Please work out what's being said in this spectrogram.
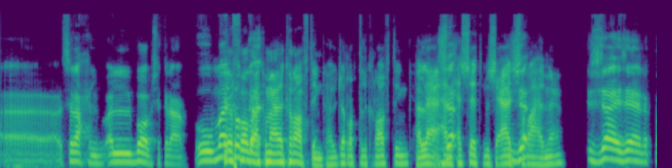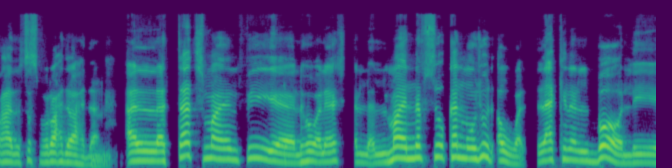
آه سلاح الب- ال bow بشكل عام وما كيف وضعك مع ال crafting؟ هل جربت ال crafting؟ هل هل حسيت بإزعاج صراحة معه؟ جاي جاي النقطة هذه تصبر واحدة واحدة. ال attach mine في اللي هو ليش ال- ال mine نفسه كان موجود أول لكن ال bow اللي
